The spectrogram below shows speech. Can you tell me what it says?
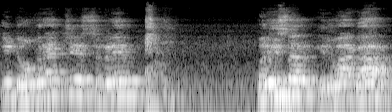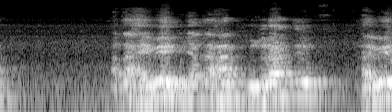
की डोंगरांचे सगळे परिसर हिरवागार. आता हायवे म्हणजे आता हा गुजरात हायवे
